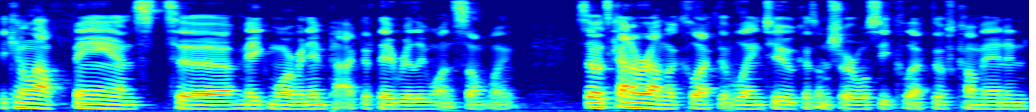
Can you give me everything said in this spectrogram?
it can allow fans to make more of an impact if they really want something. so it's kind of around the collective lane too, because I'm sure we'll see collectives come in and,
